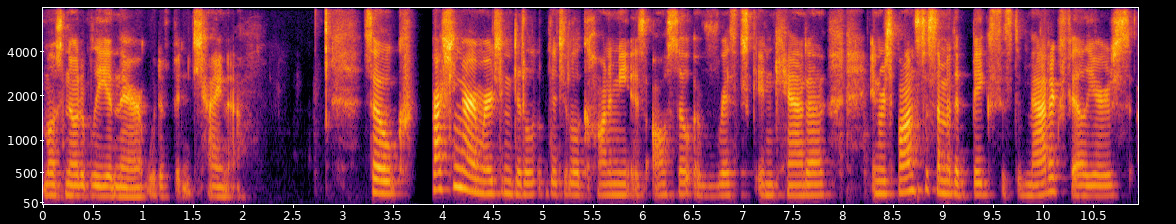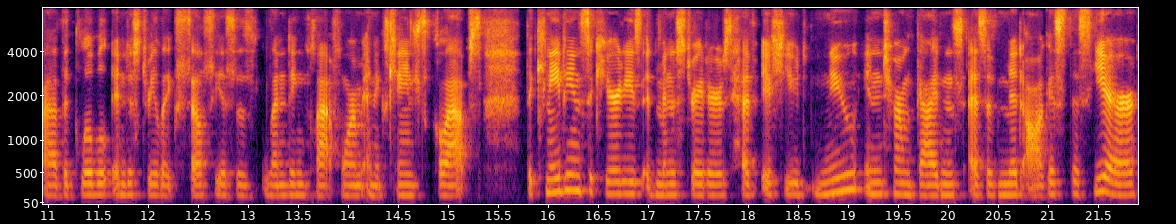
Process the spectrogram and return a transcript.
Most notably in there would have been China. So Crushing our emerging digital economy is also a risk in Canada. In response to some of the big systematic failures, uh, the global industry like Celsius's lending platform and exchange collapse, the Canadian Securities Administrators have issued new interim guidance as of mid-August this year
